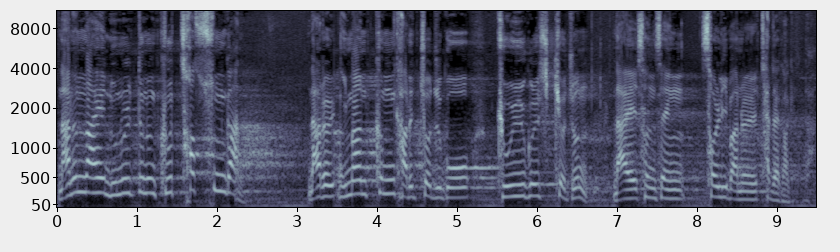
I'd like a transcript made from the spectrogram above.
나는 나의 눈을 뜨는 그 첫 순간 나를 이만큼 가르쳐 주고 교육을 시켜준 나의 선생 설리반을 찾아가겠다.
